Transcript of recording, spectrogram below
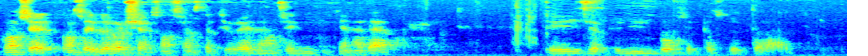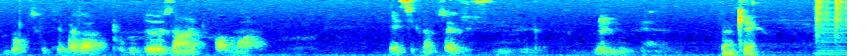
conseil, conseil, de recherche en sciences naturelles et en génie du Canada. Et j'ai obtenu une bourse postdoctorale, une bourse qui était valable pour deux ans et trois mois. Et c'est comme ça que je suis venu au Canada. OK.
